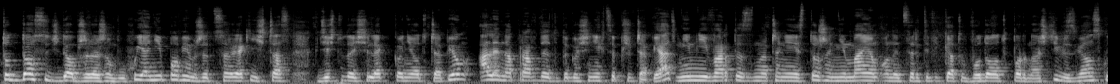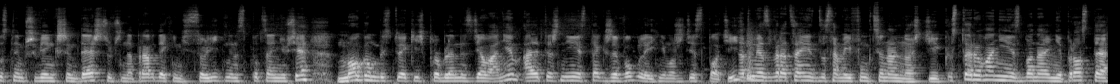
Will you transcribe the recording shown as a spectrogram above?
to dosyć dobrze leżą w uchu. Ja nie powiem, że co jakiś czas gdzieś tutaj się lekko nie odczepią, ale naprawdę do tego się nie chcę przyczepiać. Niemniej warte zaznaczenia jest to, że nie mają one certyfikatu wodoodporności, w związku z tym przy większym deszczu, czy naprawdę jakimś solidnym spoceniu się, mogą być tu jakieś problemy z działaniem, ale też nie jest tak, że w ogóle ich nie możecie spocić. Natomiast wracając do samej funkcjonalności, sterowanie jest banalnie proste,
